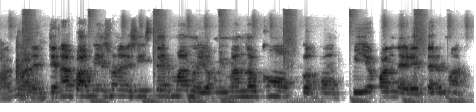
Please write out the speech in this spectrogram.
La cuarentena para mí eso no existe, hermano. Yo me mandado como, como pillo pandereta, hermano.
